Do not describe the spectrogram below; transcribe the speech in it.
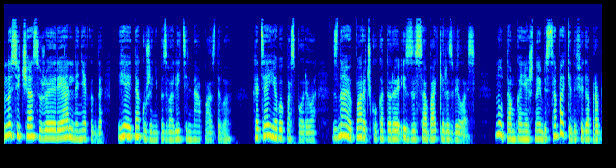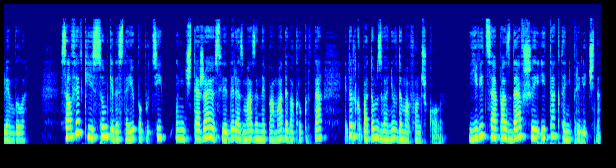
Но сейчас уже реально некогда, я и так уже непозволительно опаздываю. Хотя я бы поспорила. Знаю парочку, которая из-за собаки развелась. Ну, там, конечно, и без собаки дофига проблем было. Салфетки из сумки достаю по пути, уничтожаю следы размазанной помады вокруг рта и только потом звоню в домофон школы. Явиться опоздавший и так-то неприлично.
